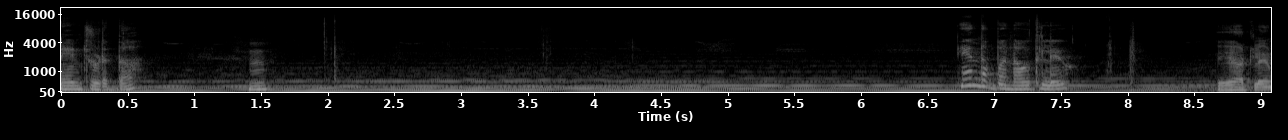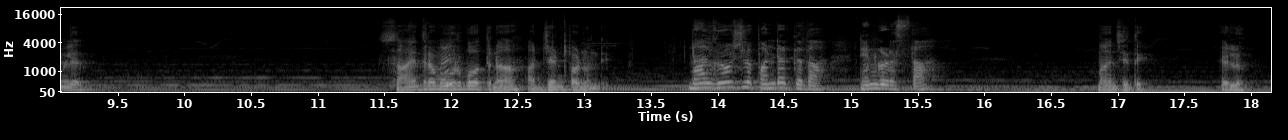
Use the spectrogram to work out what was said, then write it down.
నేను చూడద్దా? ఏందబ్బా నవ్వుతలేవు? ఏ అట్లేం లేదు. సాయంత్రం ఊరిపోతున్నా అర్జెంట్ పని ఉంది నాలుగు రోజుల పండగ కదా నేను కూడా వస్తా. మంచిది. వెళ్ళు.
